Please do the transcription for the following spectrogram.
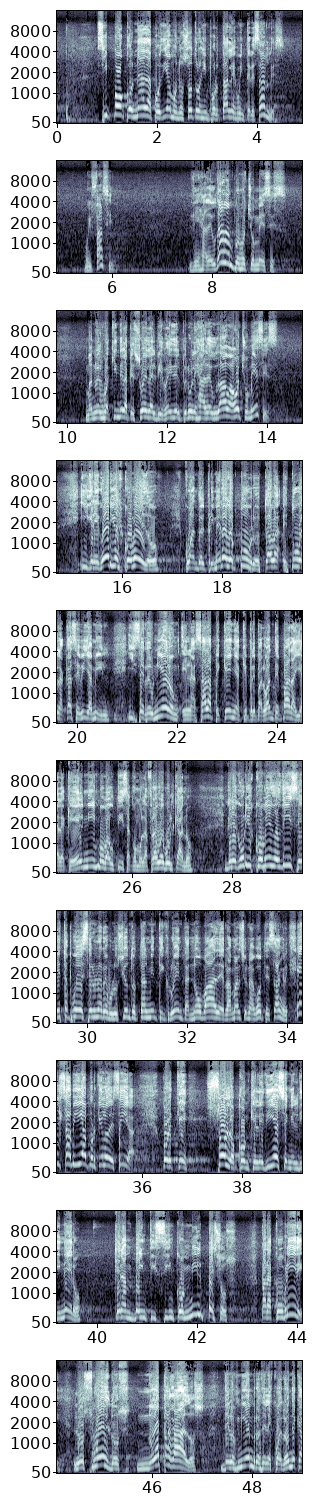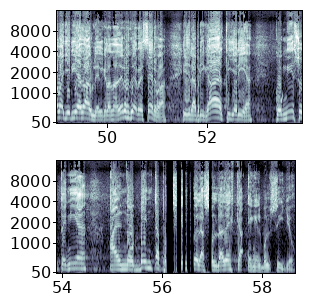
Si poco nada podíamos nosotros importarles o interesarles. Muy fácil. Les adeudaban por ocho meses. Manuel Joaquín de la Pezuela, el virrey del Perú, les adeudaba ocho meses. Y Gregorio Escobedo, cuando el primero de octubre estaba, estuvo en la casa de Villamil y se reunieron en la sala pequeña que preparó Antepara y a la que él mismo bautiza como la fragua de Vulcano, Gregorio Escobedo dice, esta puede ser una revolución totalmente incruenta, no va a derramarse una gota de sangre. Él sabía por qué lo decía, porque solo con que le diesen el dinero, que eran 25 mil pesos, para cubrir los sueldos no pagados de los miembros del Escuadrón de Caballería Daule, el Granaderos de Reserva y de la Brigada de Artillería, con eso tenía al 90% de la soldadesca en el bolsillo.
